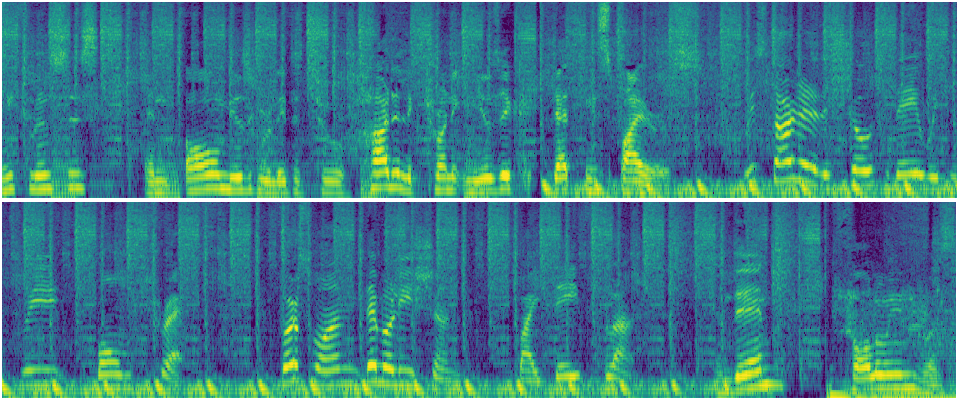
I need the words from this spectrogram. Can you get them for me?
influences, and all music related to hard electronic music that inspires. us. We started the show today with three bomb tracks. First one, Demolition by Dave Blunt. And then, following was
